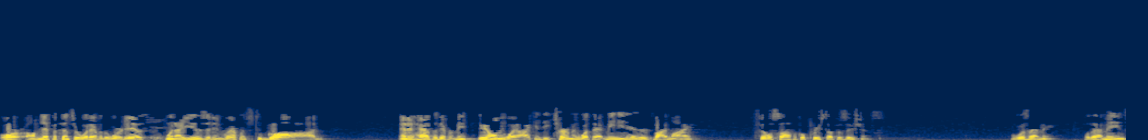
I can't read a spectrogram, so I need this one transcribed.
or omnipotence or whatever the word is, when I use it in reference to God, and it has a different meaning, the only way I can determine what that meaning is is by my philosophical presuppositions. What does that mean? Well, that means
